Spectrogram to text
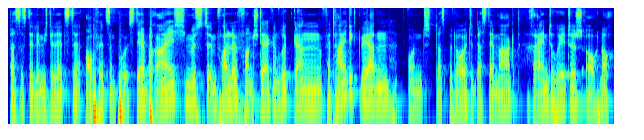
Das ist nämlich der letzte Aufwärtsimpuls. Der Bereich müsste im Falle von stärkeren Rückgang verteidigt werden und das bedeutet, dass der Markt rein theoretisch auch noch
